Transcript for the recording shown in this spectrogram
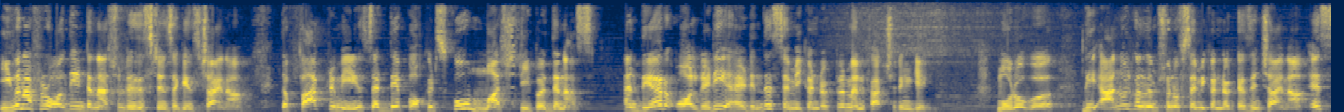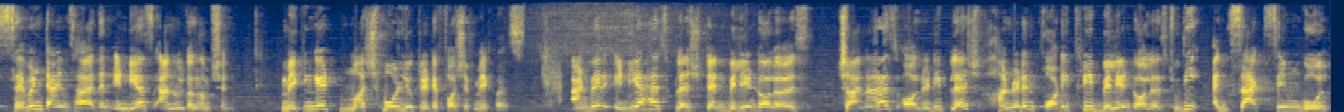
Even after all the international resistance against China, the fact remains that their pockets go much deeper than us, and they are already ahead in the semiconductor manufacturing game. Moreover, the annual consumption of semiconductors in China is 7 times higher than India's annual consumption, making it much more lucrative for chipmakers. And where India has pledged $10 billion, China has already pledged $143 billion to the exact same goal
